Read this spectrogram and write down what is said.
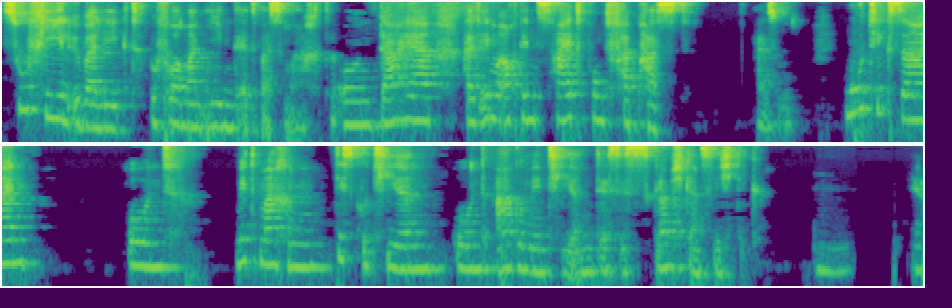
zu viel überlegt, bevor man irgendetwas macht. Und daher halt eben auch den Zeitpunkt verpasst. Also mutig sein und mitmachen, diskutieren und argumentieren. Das ist, glaube ich, ganz wichtig. Ja.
